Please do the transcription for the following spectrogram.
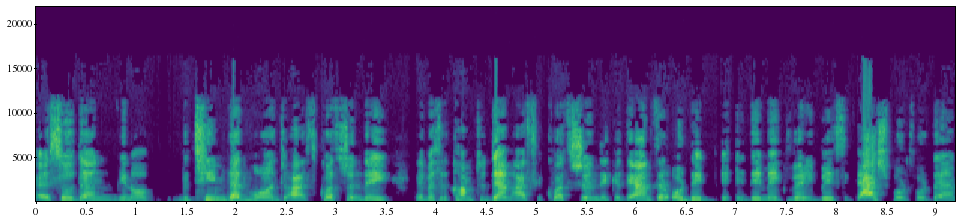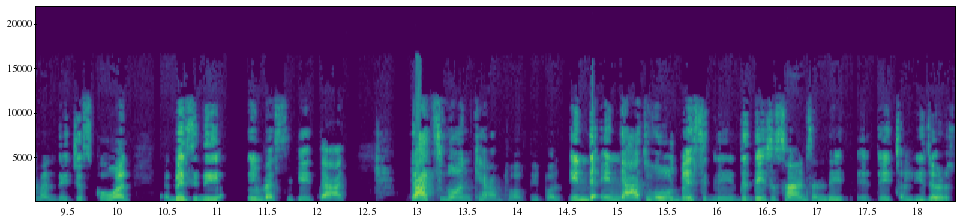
Uh, so then, you know, the team that want to ask question, they, they basically come to them, ask a question, they get the answer, or they, they make very basic dashboard for them and they just go and basically investigate that. That's one camp of people. In the, in that world, basically the data science and data, data leaders,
